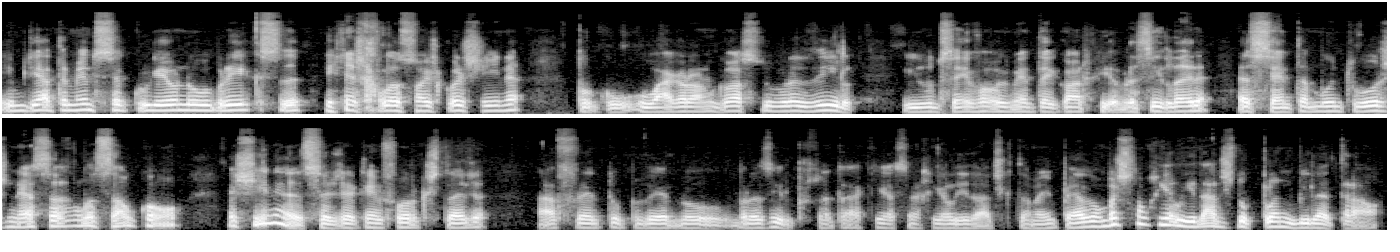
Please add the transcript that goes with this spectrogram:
imediatamente se acolheu no BRICS e nas relações com a China, porque o, o agronegócio do Brasil e o desenvolvimento da economia brasileira assenta muito hoje nessa relação com a China, seja quem for que esteja à frente do poder no Brasil. Portanto, há aqui essas realidades que também pesam, mas são realidades do plano bilateral,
